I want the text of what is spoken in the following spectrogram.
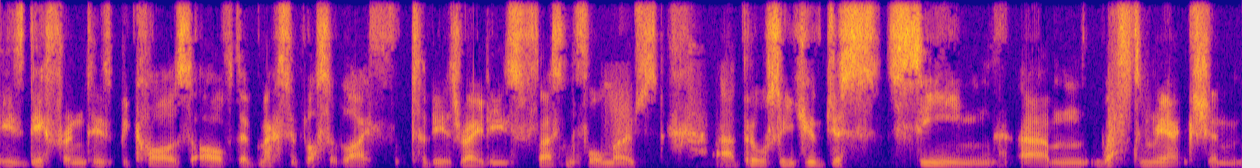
is different is because of the massive loss of life to the Israelis, first and foremost, uh, but also you've just seen um, Western reaction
